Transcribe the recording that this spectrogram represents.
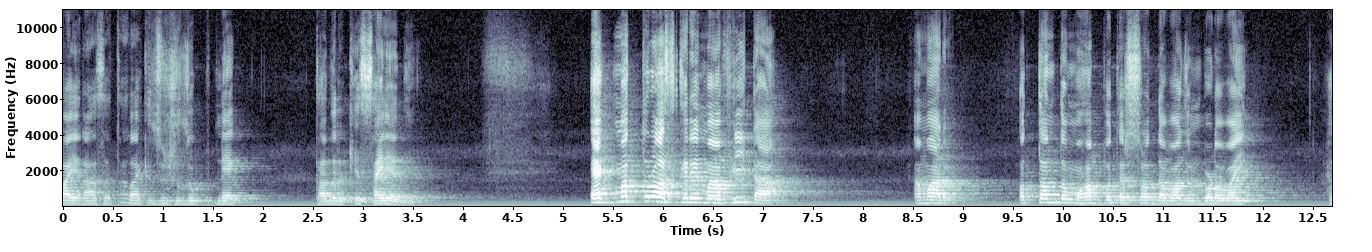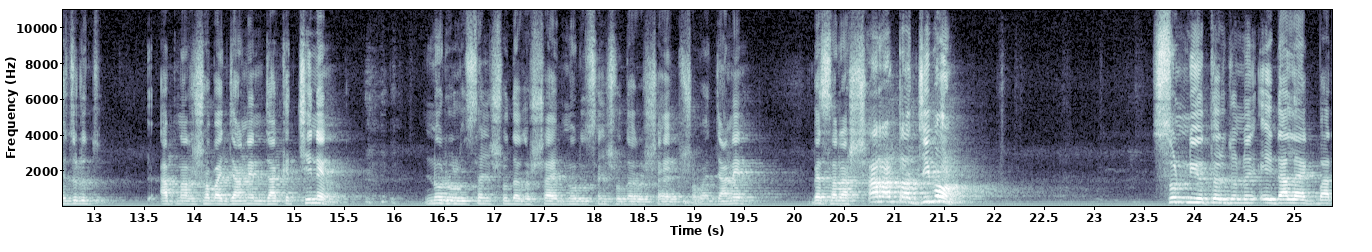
বাইরা আছে, তারা কিছু সুযোগ নেক, তাদেরকে সাইয়া দিই। একমাত্র আজকের মাহফিলটা আমার অত্যন্ত মহাব্বতের শ্রদ্ধা ভাজন বড় ভাই হজরত আপনারা সবাই জানেন, যাকে চিনেন, নুরুল হোসেন সুদাগর সাহেব, নুরুল হোসেন সুদাগর সাহেব সবাই জানেন, বেচারা সারাটা জীবন সুন্নিয়তের জন্য এই ডালে একবার,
